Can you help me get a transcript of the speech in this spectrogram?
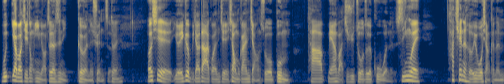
不要不要接种疫苗，真的是你个人的选择。对，而且有一个比较大的关键，像我们刚才讲说，Boom 他没办法继续做这个顾问了，是因为他签的合约，我想可能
